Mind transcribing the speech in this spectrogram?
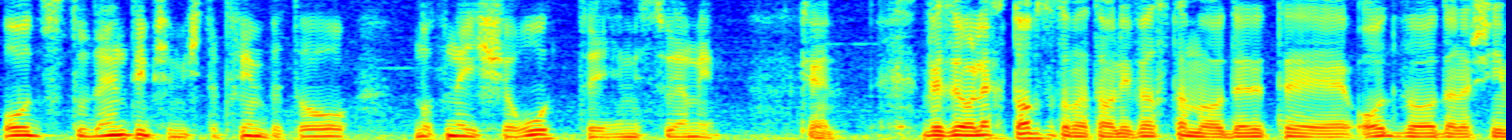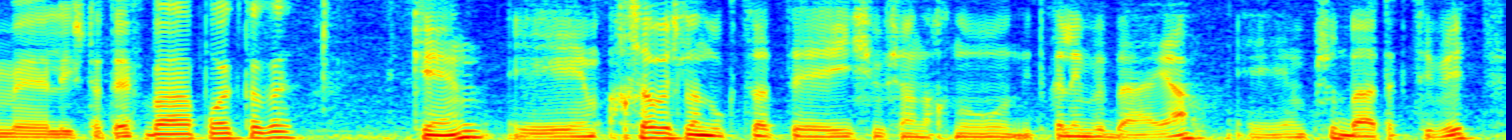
עוד סטודנטים שמשתתפים בתור נותני שירות אה, מסוימים. כן. וזה הולך טוב? זאת אומרת, האוניברסיטה מעודדת אה, עוד ועוד אנשים אה, להשתתף בפרויקט הזה? כן, אה, עכשיו יש לנו קצת אישיו שאנחנו נתקלים בבעיה, אה, פשוט בעיה תקציבית,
